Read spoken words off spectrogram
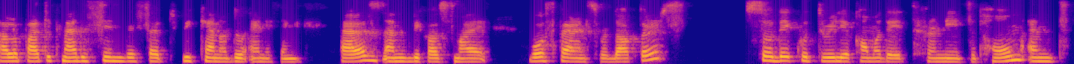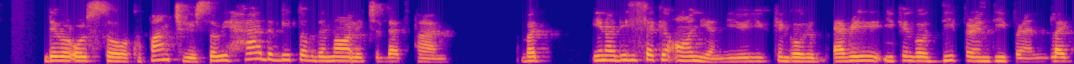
allopathic medicine, they said we cannot do anything else, and because my both parents were doctors, so they could really accommodate her needs at home, and they were also acupuncturists. So we had a bit of the knowledge at that time, but you know this is like an onion. You you can go every you can go deeper and deeper. And like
